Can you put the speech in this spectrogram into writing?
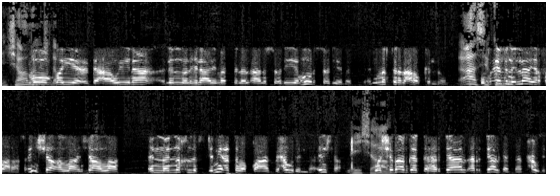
إن شاء الله مو؟ مضيع دعاوينا لأنه الهلال يمثل الآن السعودية مو السعودية بس يعني يمثل العرب كلهم. آسيا وبإذن الله يرفع رأسه. إن شاء الله إن شاء الله إن نخلف جميع التوقعات بحول الله إن شاء الله. إن شاء الله. والشباب قدها رجال الرجال قدها بحول الله.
